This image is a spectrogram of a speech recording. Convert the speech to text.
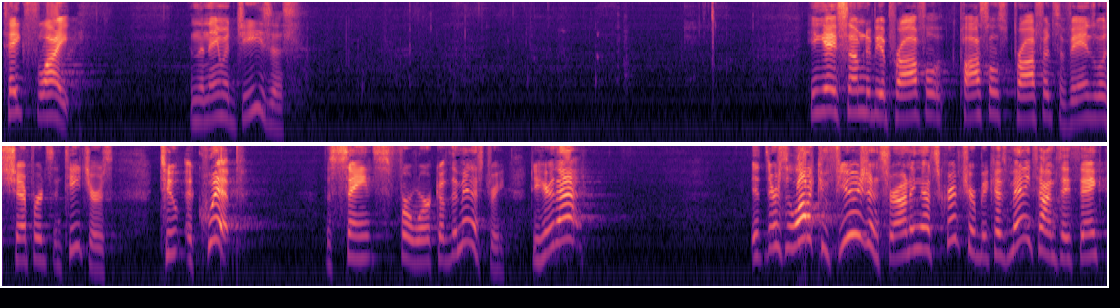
Take flight in the name of Jesus. He gave some to be apostles, prophets, evangelists, shepherds, and teachers to equip the saints for work of the ministry. Do you hear that? It, there's a lot of confusion surrounding that scripture because many times they think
